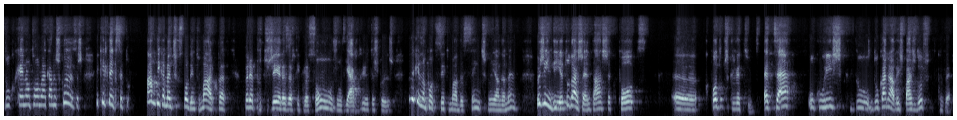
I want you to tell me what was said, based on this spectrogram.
do que quem não toma aquelas coisas. Aquilo tem que ser. Há medicamentos que se podem tomar para, para proteger as articulações, o diário e outras coisas, mas aquilo não pode ser tomado assim, descuidadamente. Hoje em dia, toda a gente acha que pode, uh, pode prescrever tudo, até o corisco do, do cannabis para as dores de cotovelo.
